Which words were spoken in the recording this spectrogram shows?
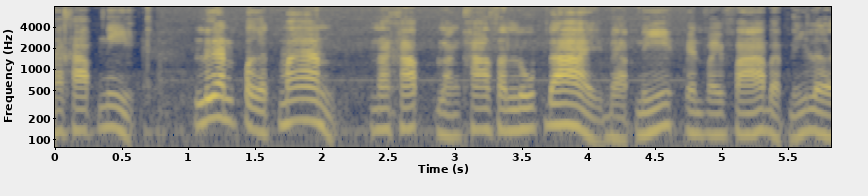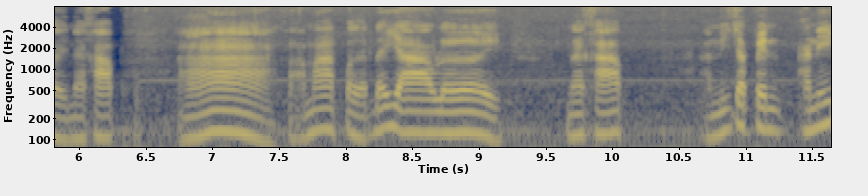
นะครับนี่เลื่อนเปิดม่านนะครับ หลังคาสลูปได้แบบนี้เป็นไฟฟ้าแบบนี้เลยนะครับอ่าสามารถเปิดได้ยาวเลยนะครับ อันนี้จะเป็นอันนี้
